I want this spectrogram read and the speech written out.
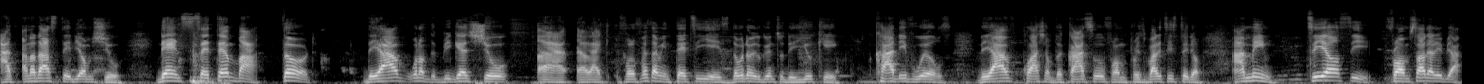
at another stadium show. Then September 3rd they have one of the biggest show uh, uh, like for the first time in 30 years WWE is going to the UK Cardiff Wales they have Clash of the Castle from Principality Stadium I mean TLC from Saudi Arabia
